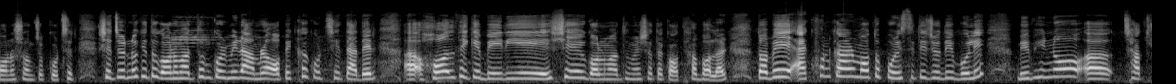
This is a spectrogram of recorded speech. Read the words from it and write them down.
গণসংযোগ করছেন। সেজন্য কিন্তু গণমাধ্যম কর্মীরা আমরা অপেক্ষা করছি তাদের হল থেকে বেরিয়ে এসে গণমাধ্যমের সাথে কথা বলার। তবে এখনকার মতো পরিস্থিতি যদি বলি, বিভিন্ন ছাত্র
